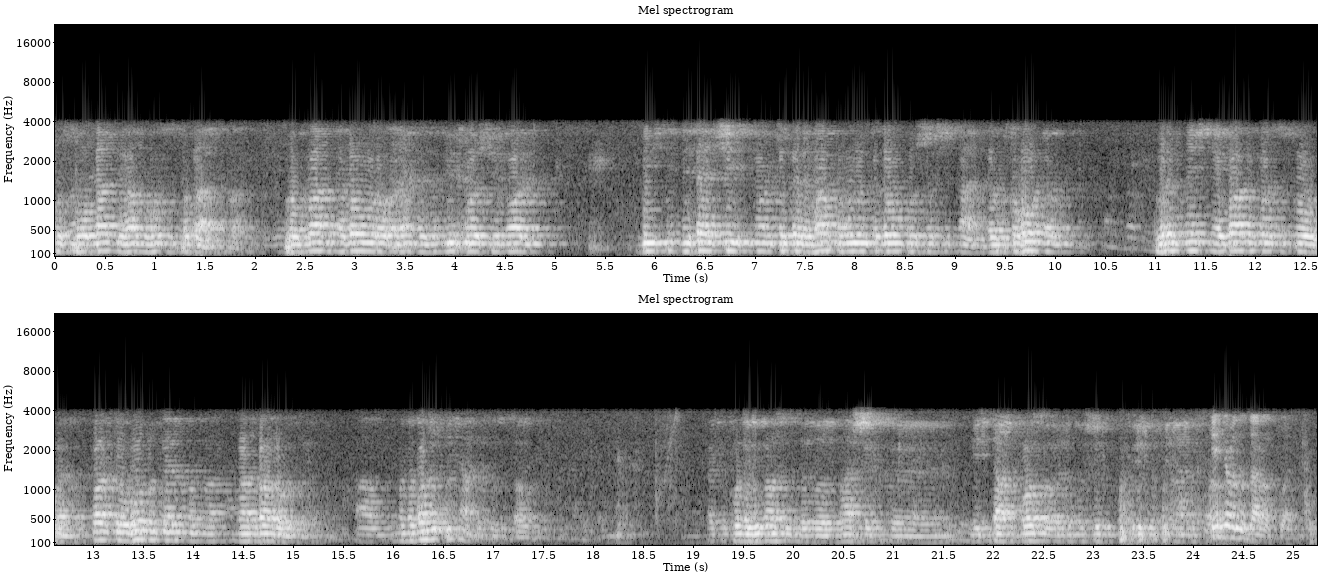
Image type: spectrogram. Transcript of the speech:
по експлуатації газового господарства. Про укладення договору оренди землі площі 0 8604 га по вулиці Довбуша 16 для обслуговування виробничної бази Косівського Вкласти угоду терміном на, на два роки. А ми не можемо підняти цю ставку. Так як вони відносяться до наших е, містян я думаю, що потрібно підняти Скільки вони зараз платять?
